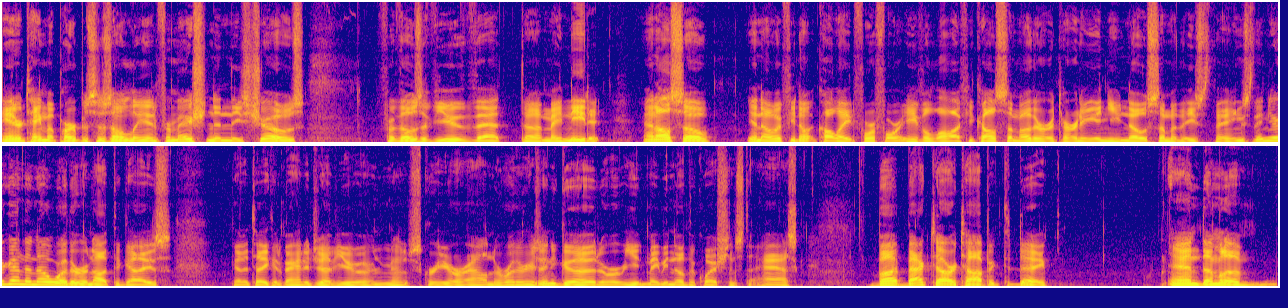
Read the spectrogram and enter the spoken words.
entertainment purposes only information in these shows for those of you that uh, may need it. And also, you know, if you don't call 844 Evil Law, if you call some other attorney and you know some of these things, then you're going to know whether or not the guy's going to take advantage of you and you know, screw you around, or whether he's any good, or you maybe know the questions to ask. But back to our topic today, and I'm going to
